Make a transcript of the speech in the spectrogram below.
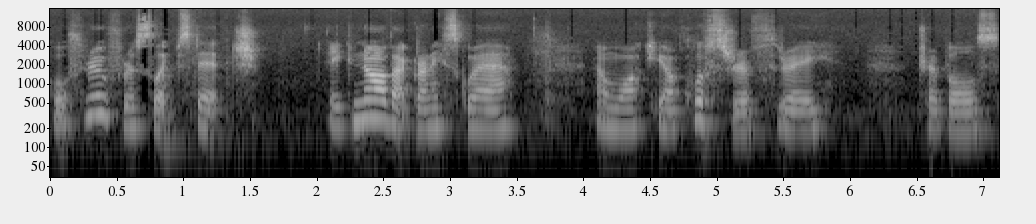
pull through for a slip stitch. Ignore that granny square and work your cluster of three trebles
